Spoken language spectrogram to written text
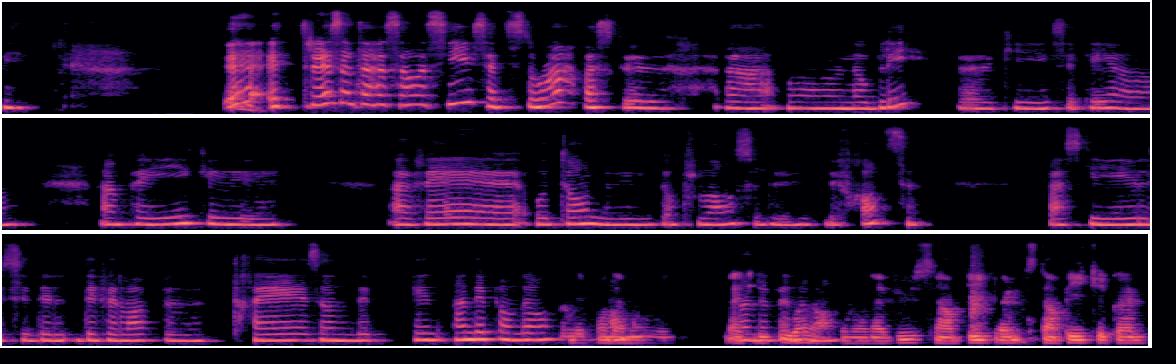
Oui. Et, très intéressant aussi cette histoire parce que euh, on oublie euh, que c'était un, pays qui avait autant d'influence de, de, France parce qu'il se développe très indépendant. Indépendamment, oui. Bah, comme on a vu, c'est un pays c'est un pays qui est quand même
